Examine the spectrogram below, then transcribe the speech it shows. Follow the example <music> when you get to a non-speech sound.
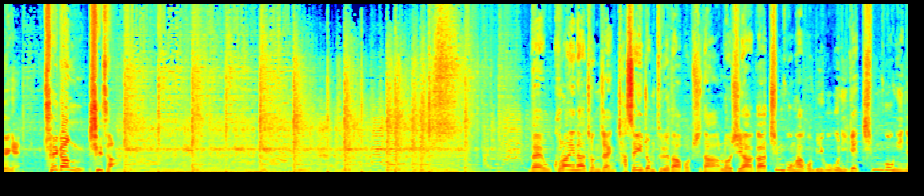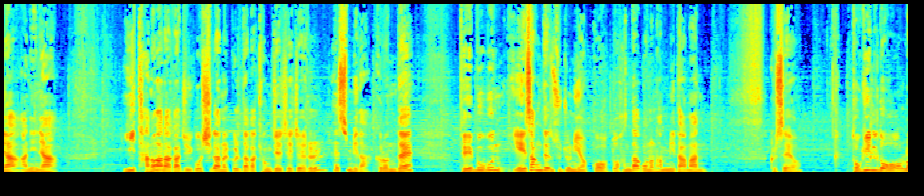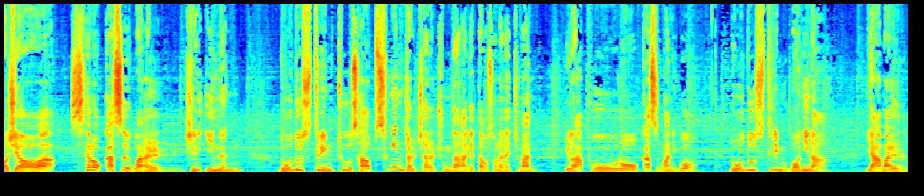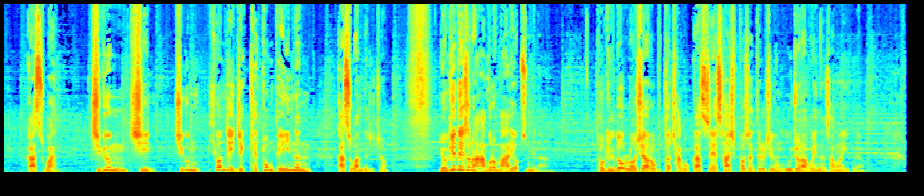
최경영의 최강 시사. 네, 우크라이나 전쟁 자세히 좀 들여다봅시다. 러시아가 침공하고 미국은 이게 침공이냐 아니냐 이 단어 하나 가지고 시간을 끌다가 경제 제재를 했습니다. 그런데 대부분 예상된 수준이었고 또 한다고는 합니다만 글쎄요. 독일도 러시아와 새로 가스관을 잇는 노드 스트림 2 사업 승인 절차를 중단하겠다고 선언했지만 이건 앞으로 가스관이고 노드 스트림 1이나 야말 가스관 지금 지, 지금 현재 이제 개통돼 있는 가스관들이죠. 여기에 대해서는 아무런 말이 없습니다. 독일도 러시아로부터 자국 가스의 40%를 지금 의존하고 있는 상황이고요.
